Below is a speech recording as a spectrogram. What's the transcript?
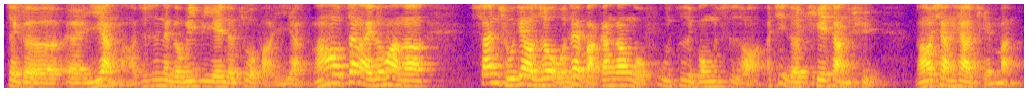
这个呃一样嘛，就是那个 VBA 的做法一样。然后再来的话呢，删除掉之后，我再把刚刚我复制公式哈，啊记得贴上去，然后向下填满，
